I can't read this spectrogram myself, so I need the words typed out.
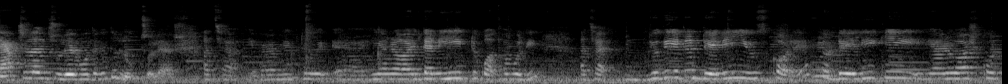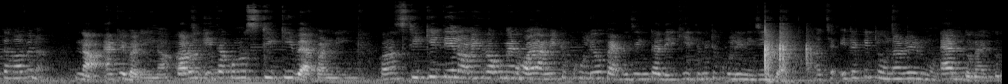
ন্যাচারাল চুলের মধ্যে কিন্তু লুক চলে আসে। আচ্ছা এবার আমি একটু হেয়ার অয়েলটা নিয়ে একটু কথা বলি। আচ্ছা যদি এটা ডেলি ইউজ করে তো ডেলি কি হেয়ার ওয়াশ করতে হবে না? না একেবারেই না। কারণ আচ্ছা। এটা কোনো স্টিকি ব্যাপার নেই। কারণ স্টিকি তেল অনেক রকমের হয়। আমি একটু খুলেও প্যাকেজিংটা দেখি তুমি একটু খুলে নিজেই দেখ। আচ্ছা এটা কি টোনারের মতো একদম একদম।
